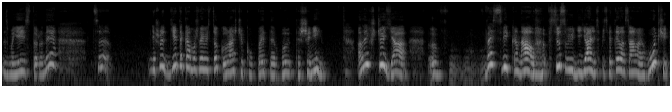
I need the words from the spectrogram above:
З моєї сторони, це, якщо є така можливість, то краще купити в тишині. Але якщо я е, весь свій канал, всю свою діяльність присвятила саме Гучі,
